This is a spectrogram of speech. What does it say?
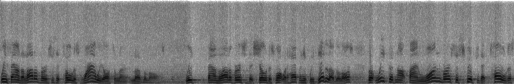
We found a lot of verses that told us why we ought to learn, love the lost. We found a lot of verses that showed us what would happen if we did love the lost, but we could not find one verse of Scripture that told us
